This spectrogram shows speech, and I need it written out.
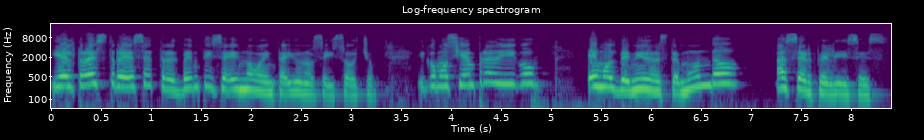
y el 313-326-9168. Y como siempre digo, hemos venido a este mundo a ser felices.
